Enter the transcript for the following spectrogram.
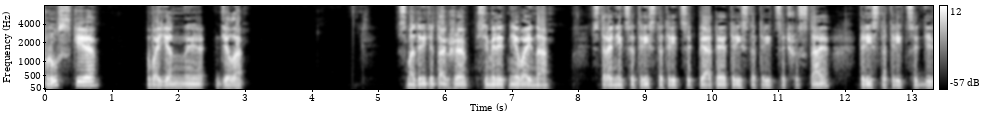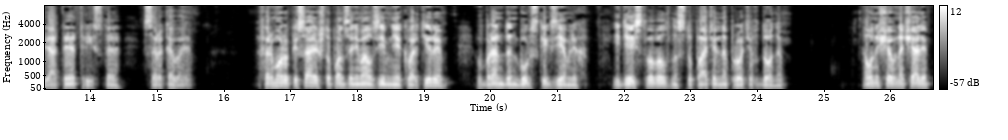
Прусские военные дела. Смотрите также «Семилетняя война», страницы 335, 336, 339, 340. Фермору писали, чтобы он занимал зимние квартиры в Бранденбургских землях и действовал наступательно против Дона. А он еще в начале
